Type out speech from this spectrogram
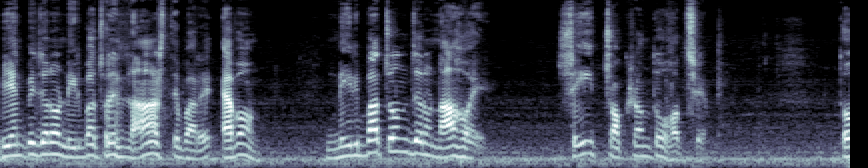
বিএনপি যেন নির্বাচনে না আসতে পারে এবং নির্বাচন যেন না হয়, সেই চক্রান্ত হচ্ছে। তো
